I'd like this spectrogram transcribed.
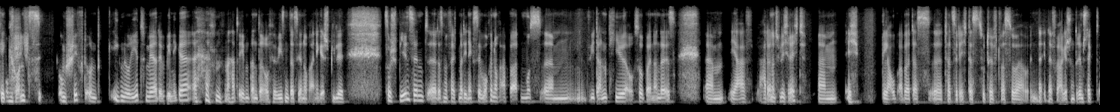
gekonnt umschifft und ignoriert, mehr oder weniger. man hat eben dann darauf verwiesen, dass ja noch einige Spiele zu spielen sind, äh, dass man vielleicht mal die nächste Woche noch abwarten muss, ähm, wie dann Kiel auch so beieinander ist. Ähm, ja, hat er natürlich recht. Ähm, ich glaube aber, dass äh, tatsächlich das zutrifft, was so in der, Frage schon drinsteckt.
